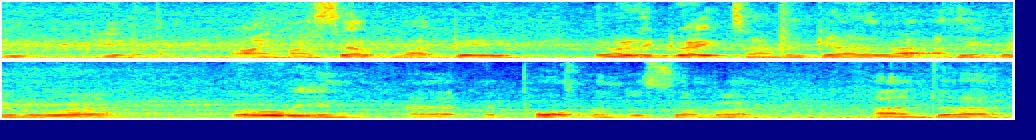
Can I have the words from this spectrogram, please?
you, you know, I myself might be. You know, had a great time with Gary. That I think when we were, where were we in uh, Portland or somewhere, and. Uh,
